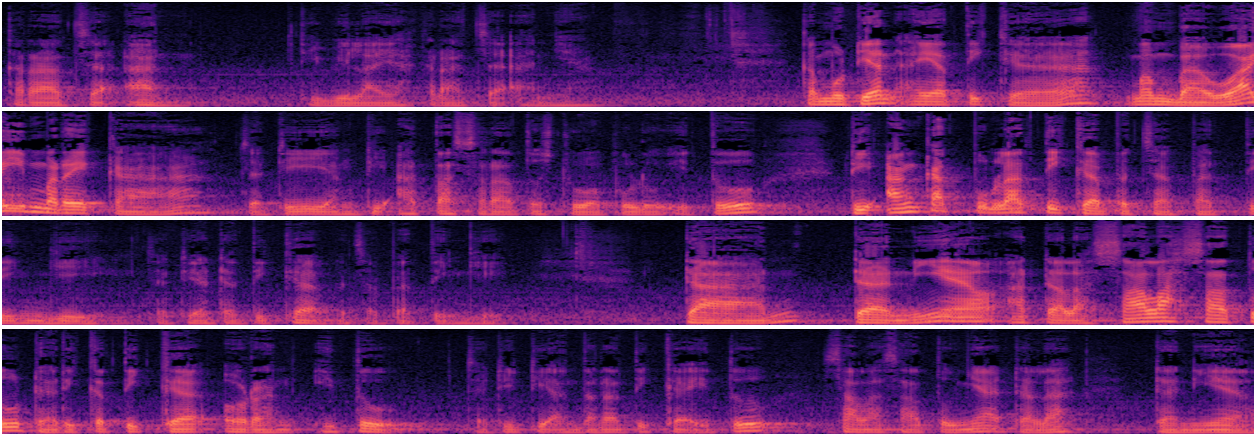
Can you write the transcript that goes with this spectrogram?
kerajaan di wilayah kerajaannya. Kemudian ayat 3, membawai mereka, jadi yang di atas 120 itu, diangkat pula tiga pejabat tinggi. Jadi ada tiga pejabat tinggi. Dan Daniel adalah salah satu dari ketiga orang itu. Jadi di antara tiga itu, salah satunya adalah Daniel.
